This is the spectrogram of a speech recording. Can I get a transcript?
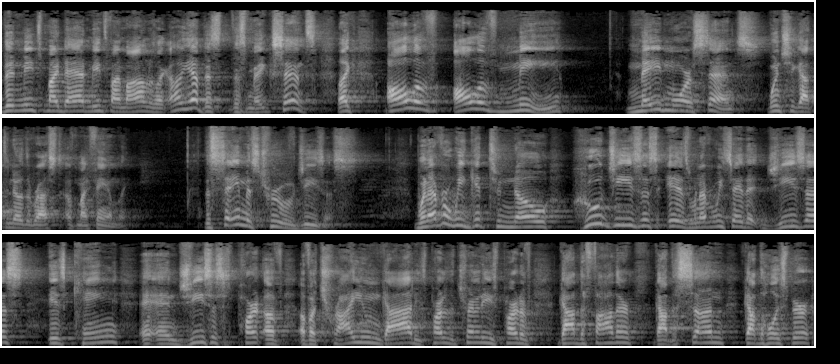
then meets my dad, meets my mom, and is like, oh yeah, this, this makes sense. Like all of, all of me made more sense when she got to know the rest of my family. The same is true of Jesus. Whenever we get to know who Jesus is, whenever we say that Jesus is king and Jesus is part of, of a triune God, he's part of the Trinity, he's part of God the Father, God the Son, God the Holy Spirit.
